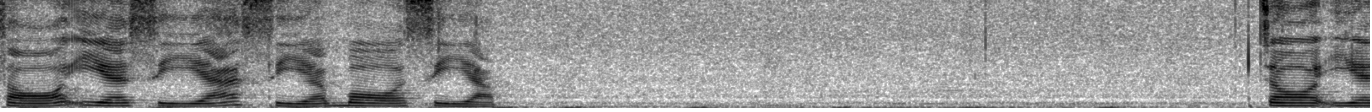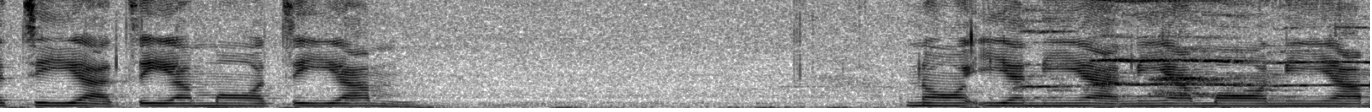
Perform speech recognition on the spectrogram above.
สอเอียเสีย เสียบอเสียบ จอเอียเจีย เจียมอเจียม นอเอียเนีย เนียมอเนียม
